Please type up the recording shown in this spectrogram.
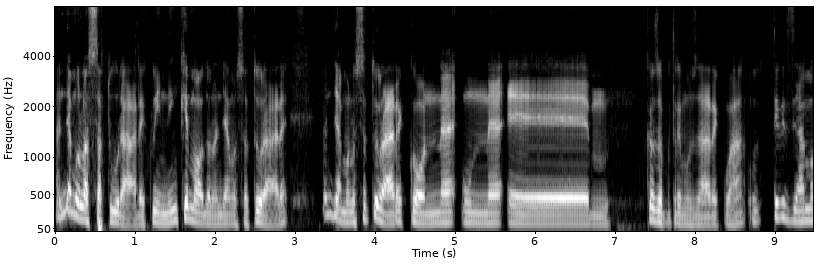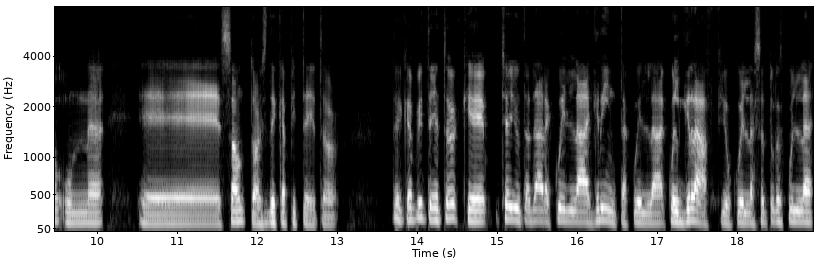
andiamolo a saturare. Quindi, in che modo lo andiamo a saturare? Andiamolo a saturare con un. Eh, cosa potremmo usare qua? Utilizziamo un eh, Sound Toys Decapitator Decapitator che ci aiuta a dare quella grinta, quella, quel graffio, quella saturazione,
